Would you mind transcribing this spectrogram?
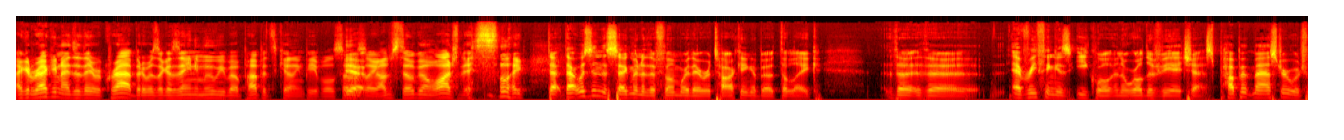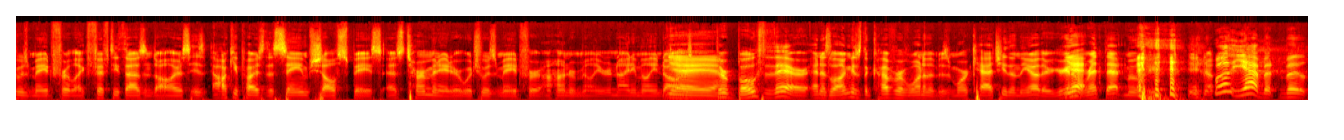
I could recognize that they were crap, but it was like a zany movie about puppets killing people, so I was like, I'm still gonna watch this. like, That that was in the segment of the film where they were talking about the like the the everything is equal in the world of VHS. Puppet Master, which was made for like fifty thousand dollars, is occupies the same shelf space as Terminator, which was made for a hundred million or ninety million dollars. Yeah, yeah, yeah. They're both there, and as long as the cover of one of them is more catchy than the other, you're gonna rent that movie. you know? well, yeah, but but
